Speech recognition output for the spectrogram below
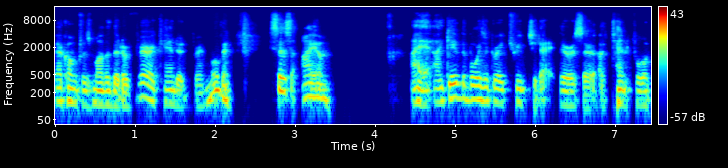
back home to his mother that are very candid, very moving. He says, I am. Um, I, I, gave the boys a great treat today. There was a, a tent full of,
